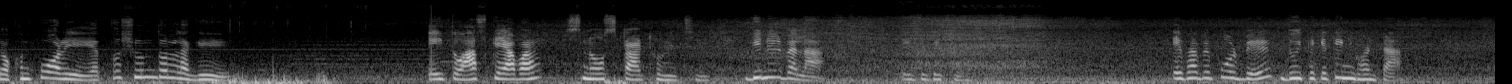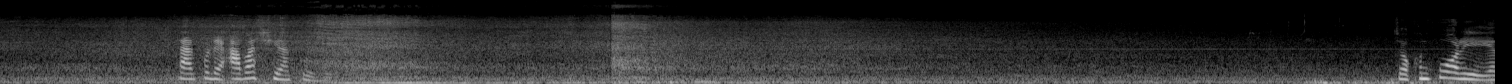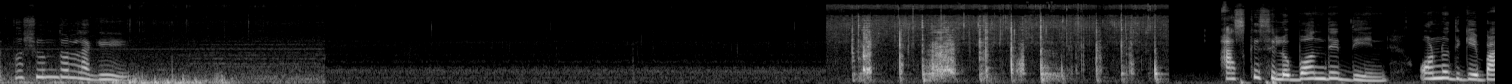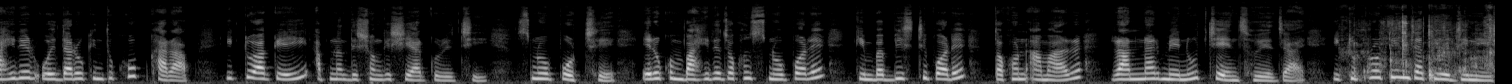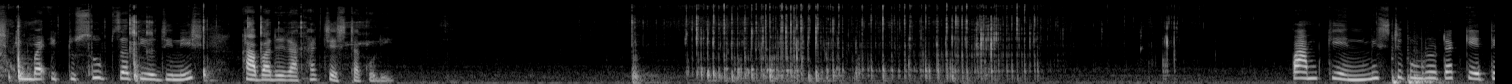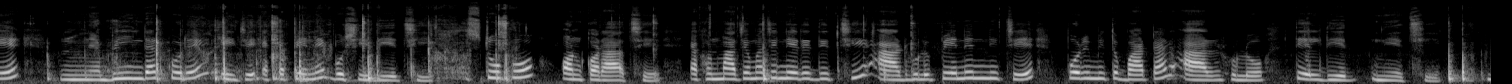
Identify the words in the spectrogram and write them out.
যখন পরে এত সুন্দর লাগে। এই তো আজকে আবার স্নো স্টার্ট হয়েছে। দিনের বেলা, এই যে দেখুন। এভাবে পড়বে দুই থেকে তিন ঘণ্টা। তারপরে আবার শেয়ার করব। যখন পরে এত সুন্দর লাগে। আজকে ছিল বন্ধের দিন। অন্যদিকে বাহিরের ওয়েদারও কিন্তু খুব খারাপ। একটু আগেই আপনাদের সঙ্গে শেয়ার করেছি স্নো পড়ছে। এরকম বাহিরে যখন স্নো পড়ে কিংবা বৃষ্টি পড়ে, তখন আমার রান্নার মেনু চেঞ্জ হয়ে যায়। একটু প্রোটিন জাতীয় জিনিস কিংবা একটু স্যুপ জাতীয় জিনিস খাবারে রাখার চেষ্টা করি। পামকিন, মিষ্টি কুমড়োটা কেটে ব্লিন্ডার করে এই যে একটা প্যানে বসিয়ে দিয়েছি। স্টোভও অন করা আছে। এখন মাঝে মাঝে নেড়ে দিচ্ছি আর হলো প্যানের নিচে পরিমিত বাটার আর হলো তেল দিয়ে নিয়েছি।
